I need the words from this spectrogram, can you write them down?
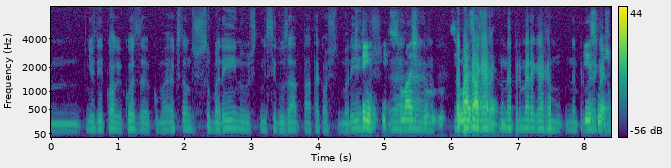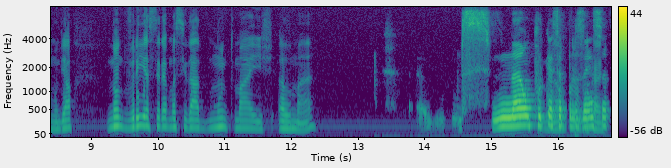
um, tinhas dito qualquer coisa, como a questão dos submarinos, tinha sido usado para atacar aos submarinos. Sim, isso uh, mais, na, sim, na, mais primeira guerra, na Primeira Guerra, na primeira guerra Mundial. Não deveria ser uma cidade muito mais alemã? Não, porque não, essa presença, okay.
